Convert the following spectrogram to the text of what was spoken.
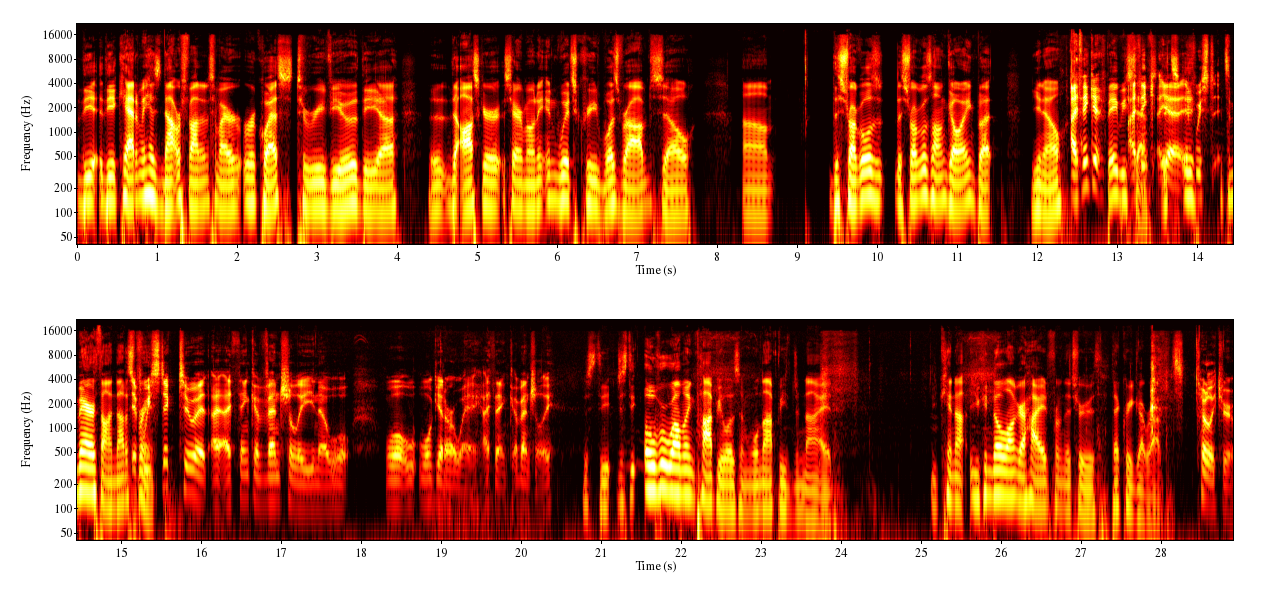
the the Academy has not responded to my re- request to review the uh the, the Oscar ceremony in which Creed was robbed. So, um, the struggle is the struggle is ongoing, but you know, I think if baby steps. I think It's- yeah, it- we st- it's a marathon, not a sprint. if we stick to it, I, I think eventually, you know, we'll we'll we'll get our way. I think eventually. Just the just the overwhelming populism will not be denied. You cannot you can no longer hide from the truth that Creed got robbed. It's totally true.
